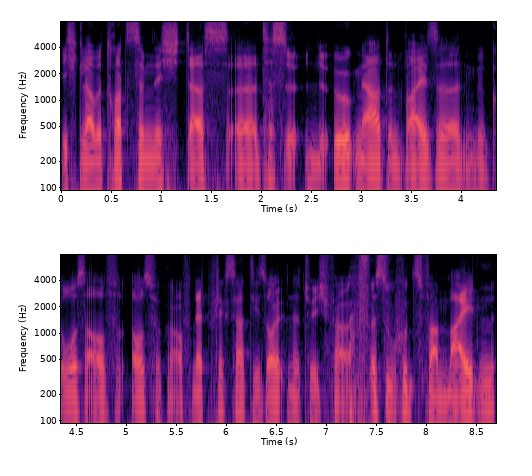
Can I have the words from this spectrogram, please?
ich glaube trotzdem nicht, dass äh, das in irgendeiner Art und Weise eine große Auf Auswirkung auf Netflix hat. Die sollten natürlich ver versuchen zu vermeiden,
